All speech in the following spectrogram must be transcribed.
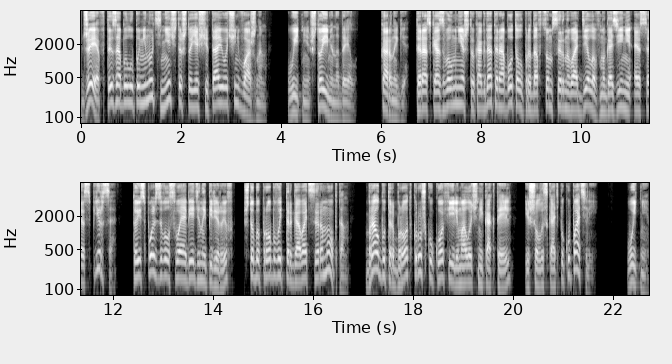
Джефф, ты забыл упомянуть нечто, что я считаю очень важным. Уитни, что именно, Дейл? Карнеги, ты рассказывал мне, что когда ты работал продавцом сырного отдела в магазине СС Пирса, то использовал свой обеденный перерыв, чтобы пробовать торговать сыром оптом. Брал бутерброд, кружку кофе или молочный коктейль, и шел искать покупателей. Уитни.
